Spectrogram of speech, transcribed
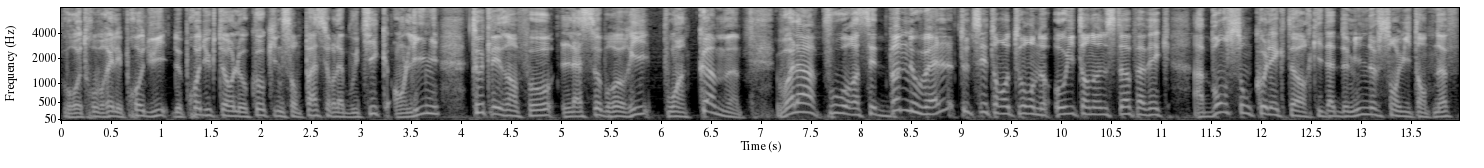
vous retrouverez les produits de producteurs locaux qui ne sont pas sur la boutique en ligne. Toutes les infos, lasobrerie.com. Voilà pour cette bonne nouvelle. Tout de suite, on retourne au hit en non-stop avec un bon son collector qui date de 1989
